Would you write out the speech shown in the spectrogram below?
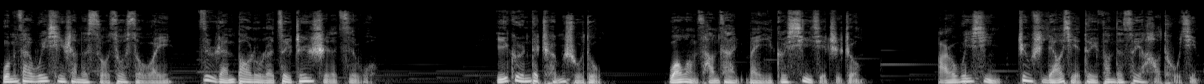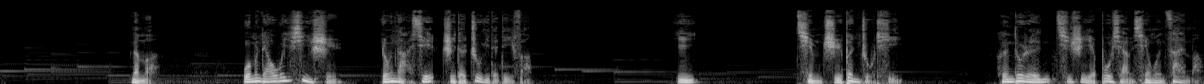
我们在微信上的所作所为。自然暴露了最真实的自我。一个人的成熟度，往往藏在每一个细节之中，而微信正是了解对方的最好途径。那么，我们聊微信时有哪些值得注意的地方？一，请直奔主题。很多人其实也不想先问在吗，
